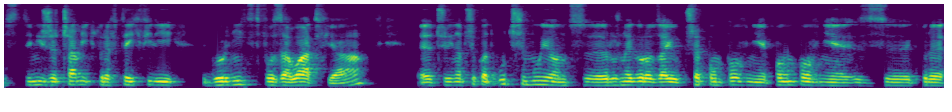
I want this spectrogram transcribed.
z tymi rzeczami, które w tej chwili górnictwo załatwia, czyli na przykład utrzymując różnego rodzaju przepompownie, pompownie, z, które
